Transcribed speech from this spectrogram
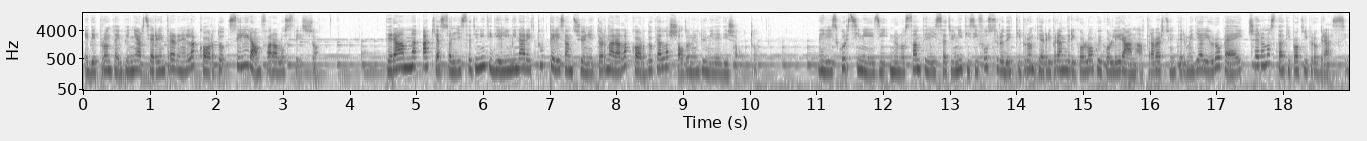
ed è pronta a impegnarsi a rientrare nell'accordo se l'Iran farà lo stesso. Teheran ha chiesto agli Stati Uniti di eliminare tutte le sanzioni e tornare all'accordo che ha lasciato nel 2018. Negli scorsi mesi, nonostante gli Stati Uniti si fossero detti pronti a riprendere i colloqui con l'Iran attraverso intermediari europei, c'erano stati pochi progressi.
